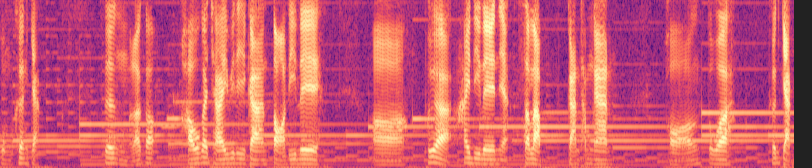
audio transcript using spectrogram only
คุมเครื่องจักร ซึ่งแล้วก็เขาก็ใช้วิธีการต่อดีเลย์เพื่อให้ดีเลย์เนี่ยสลับการทำงานของตัวเครื่องจักร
